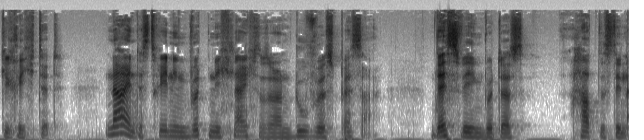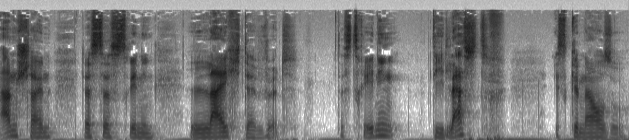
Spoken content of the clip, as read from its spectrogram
gerichtet. Nein, das Training wird nicht leichter, sondern du wirst besser. Deswegen wird das, hat es den Anschein, dass das Training leichter wird. Das Training, die Last ist genauso.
